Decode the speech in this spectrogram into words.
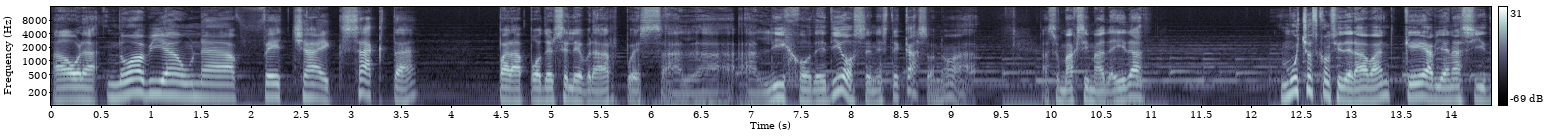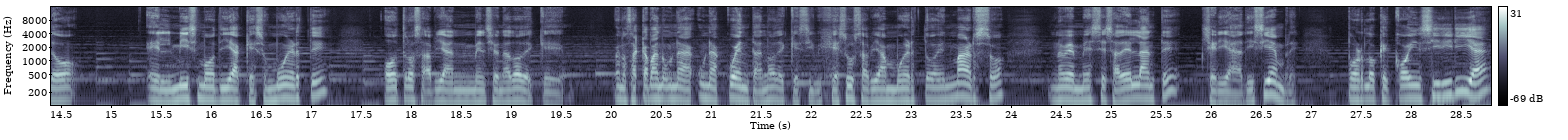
Ahora, no había una fecha exacta para poder celebrar pues al Hijo de Dios en este caso, ¿no? A, a su máxima deidad. Muchos consideraban que había nacido el mismo día que su muerte, otros habían mencionado de que, bueno, sacaban una, una cuenta, ¿no? De que si Jesús había muerto en marzo, nueve meses adelante sería diciembre, por lo que coincidiría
